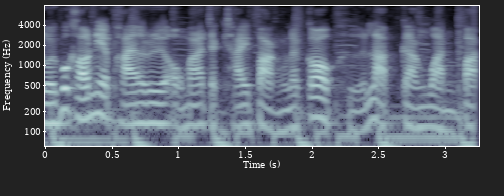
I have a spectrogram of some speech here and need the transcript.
โดยพวกเขาเนี่ยพายเรือออกมาจากชายฝั่ง แล้วก็เผลอหลับกลางวันไป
